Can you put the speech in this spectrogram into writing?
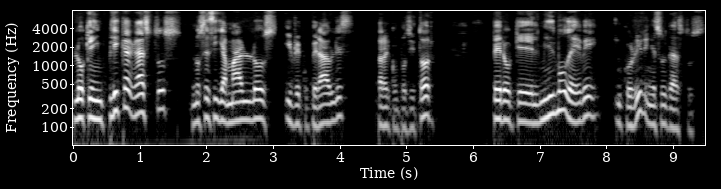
lo que implica gastos, no sé si llamarlos irrecuperables para el compositor, pero que él mismo debe incurrir en esos gastos.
